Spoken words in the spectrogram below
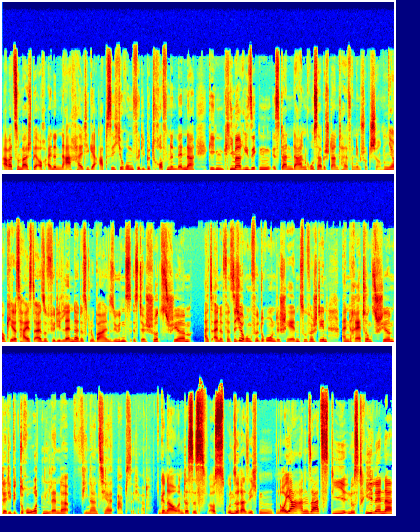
aber zum Beispiel auch eine nachhaltige Absicherung für die betroffenen Länder gegen Klimarisiken ist dann da ein großer Bestandteil von dem Schutzschirm. Ja, okay, das heißt also, für die Länder des globalen Südens ist der Schutzschirm als eine Versicherung für drohende Schäden zu verstehen, ein Rettungsschirm, der die bedrohten Länder finanziell absichert. Genau, und das ist aus unserer Sicht ein neuer Ansatz. Die Industrieländer,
